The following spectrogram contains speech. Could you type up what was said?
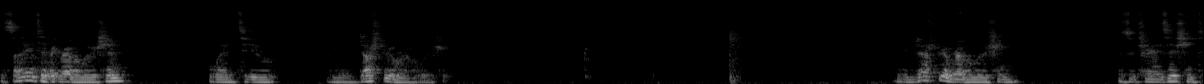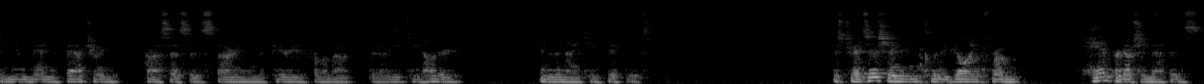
The scientific revolution led to the industrial revolution. The industrial revolution was a transition to new manufacturing processes starting in the period from about uh, 1800 into the 1950s. This transition included going from hand production methods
